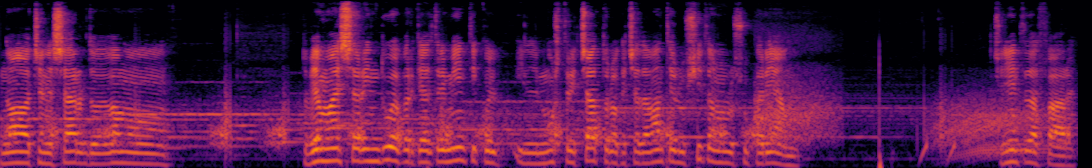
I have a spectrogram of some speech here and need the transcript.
No, ce ne serve, dovevamo... Dobbiamo essere in due perché altrimenti quel, il mostriciattolo che c'è davanti all'uscita non lo superiamo. C'è niente da fare.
